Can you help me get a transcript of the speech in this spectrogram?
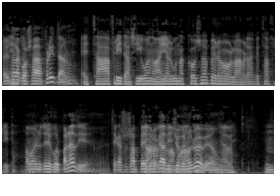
Ahí está la cosa frita, ¿no? Está frita, sí, bueno, hay algunas cosas, pero la verdad es que está frita. Vamos, y no tiene culpa nadie. En este caso San Pedro que, ha dicho que no llueve, ¿no? Ya ves. Mm.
